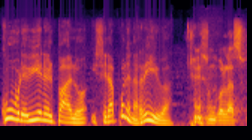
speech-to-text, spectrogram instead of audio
cubre bien el palo y se la ponen arriba. Es un golazo.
